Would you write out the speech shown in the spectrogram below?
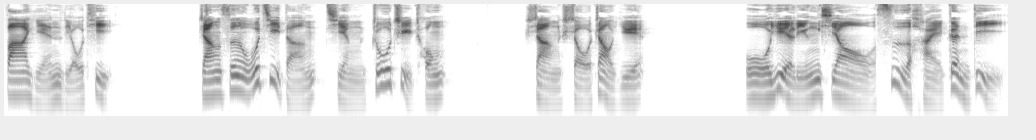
发言流涕。长孙无忌等请朱志冲。上手诏曰：“五岳凌霄，四海亘地，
